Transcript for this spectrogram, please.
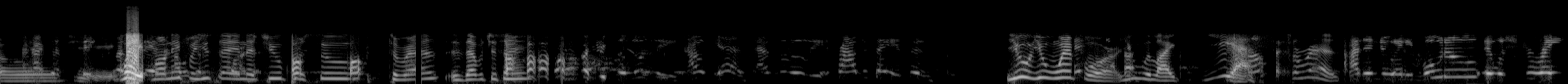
Oh I had to gee. Wait, I Monifa, you saying that you Oh, pursued oh. Terez? Is that what you're saying? Absolutely. Oh, yes, absolutely. Proud to say it, too. You you went for her. You were like, yes, Uh-huh. Terez. I didn't do any voodoo. It was straight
